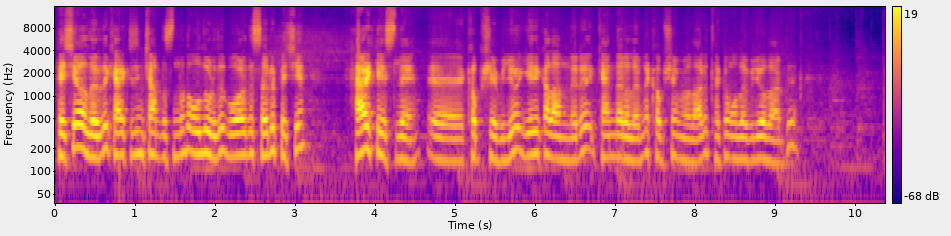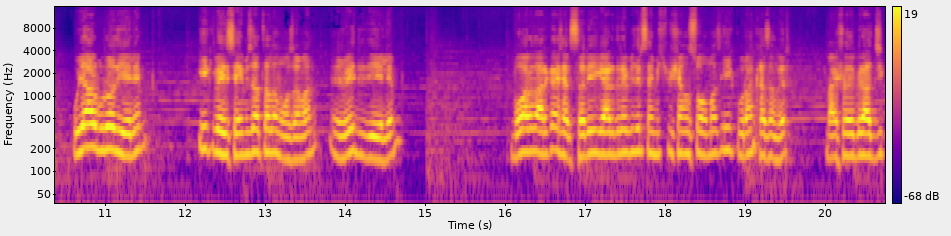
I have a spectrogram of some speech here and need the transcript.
peçe alırdık. Herkesin çantasında da olurdu. Bu arada sarı peçe herkesle e, kapışabiliyor. Geri kalanları kendi aralarında kapışamıyorlardı. Takım olabiliyorlardı. Uyar bro diyelim. İlk VS'imizi atalım o zaman. Ready diyelim. Bu arada arkadaşlar sarıyı gerdirebilirsem hiçbir şansı olmaz. İlk vuran kazanır. Ben şöyle birazcık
